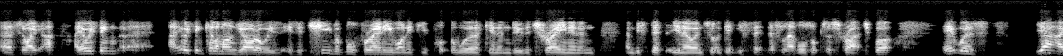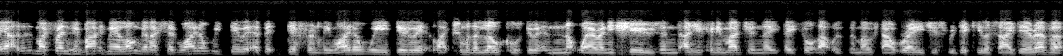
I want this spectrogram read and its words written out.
Uh, so I, I, I always think uh, I always think Kilimanjaro is, is achievable for anyone if you put the work in and do the training and and be fit you know and sort of get your fitness levels up to scratch. But it was yeah, I, uh, my friends invited me along, and I said, "Why don't we do it a bit differently? Why don't we do it like some of the locals do it and not wear any shoes?" And as you can imagine, they they thought that was the most outrageous, ridiculous idea ever,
